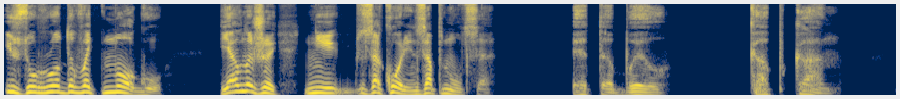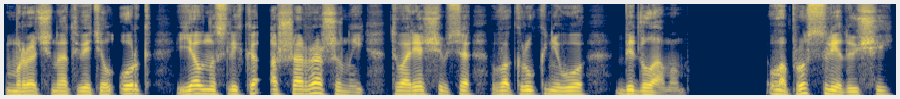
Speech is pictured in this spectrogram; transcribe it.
изуродовать ногу. Явно же не за корень запнулся. Это был капкан, мрачно ответил орк, явно слегка ошарашенный творящимся вокруг него бедламом. Вопрос следующий.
